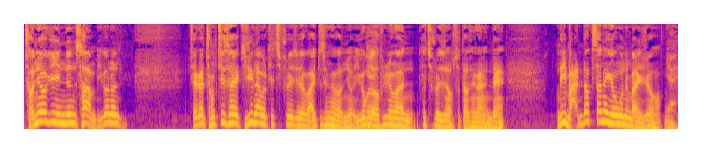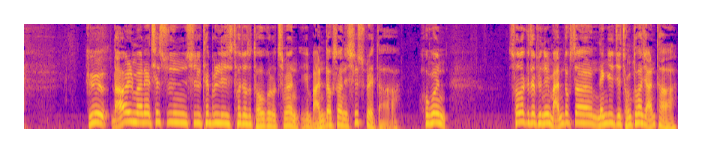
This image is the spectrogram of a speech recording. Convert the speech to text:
저녁이 있는 삶 이거는 제가 정치사에 길이 남을 캐치프레이즈라고 아직도 생각하거든요. 이거보다 예. 훌륭한 캐치프레이즈는 없었다고 생각하는데 근데 이 만덕산의 경우는 말이죠. 예. 그 나흘 만에 최순실 태블릿이 터져서 더 그렇지만 이게 만덕산이 실수를 했다. 혹은 손학규 대표님이 만덕산 낸 게 이제 정통하지 않다.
